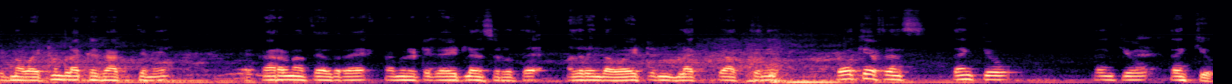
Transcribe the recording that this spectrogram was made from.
ಇದನ್ನ ವೈಟ್ ಆ್ಯಂಡ್ ಬ್ಲ್ಯಾಕಿಗೆ ಹಾಕ್ತೀನಿ. ಕಾರಣ ಅಂತ ಹೇಳಿದ್ರೆ ಕಮ್ಯುನಿಟಿ ಗೈಡ್ಲೈನ್ಸ್ ಇರುತ್ತೆ. ಅದರಿಂದ ವೈಟ್ ಆ್ಯಂಡ್ ಬ್ಲ್ಯಾಕ್ಗೆ ಹಾಕ್ತೀನಿ. Okay friends thank you thank you thank you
